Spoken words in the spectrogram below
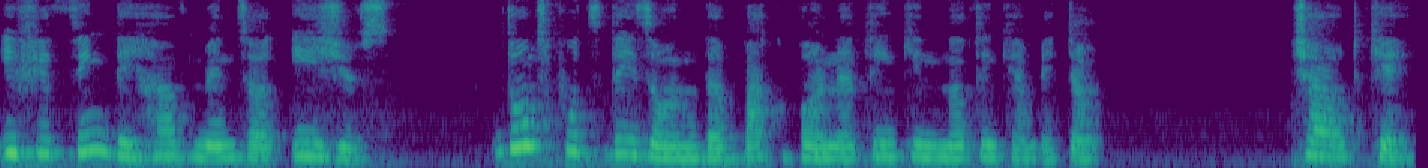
if you think they have mental issues. Don't put these on the back burner thinking nothing can be done. Child care.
